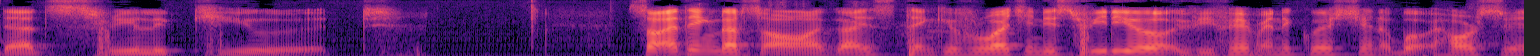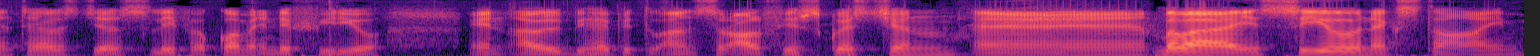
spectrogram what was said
That's really cute. So i think that's all guys. Thank you for watching this video. If you have any question about horse tales just leave a comment in the video and i will be happy to answer all of your question. And bye bye see you next time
